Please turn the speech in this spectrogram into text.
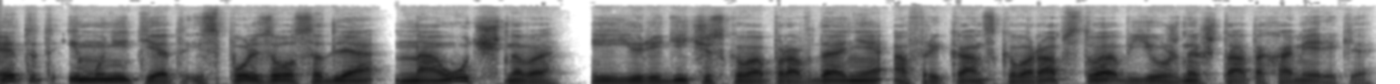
Этот иммунитет использовался для научного и юридического оправдания африканского рабства в Южных Штатах Америки.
